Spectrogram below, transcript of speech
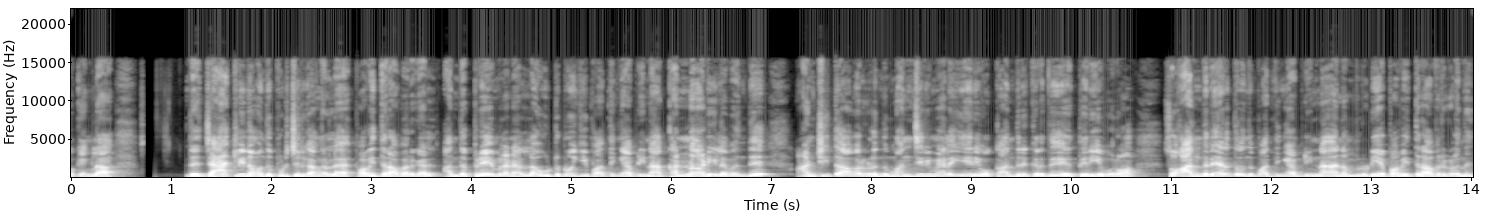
ஓகேங்களா? இந்த ஜாக்லினை வந்து பிடிச்சிருக்காங்கல்ல பவித்ரா அவர்கள். அந்த பிரேமில் நல்லா உற்று நோக்கி பார்த்தீங்க அப்படின்னா கண்ணாடியில் வந்து அன்ஷிதா அவர்கள் வந்து மஞ்சிரி மேலே ஏறி உக்காந்துருக்கிறது தெரிய வரும். ஸோ அந்த நேரத்தில் வந்து பார்த்தீங்க அப்படின்னா நம்மளுடைய பவித்ரா அவர்கள் வந்து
